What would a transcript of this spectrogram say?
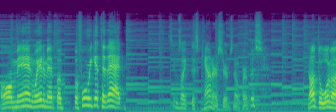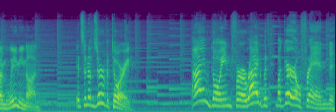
oh man, wait a minute, but before we get to that, Seems like this counter serves no purpose. Not the one I'm leaning on. It's an observatory. I'm going for a ride with my girlfriend.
